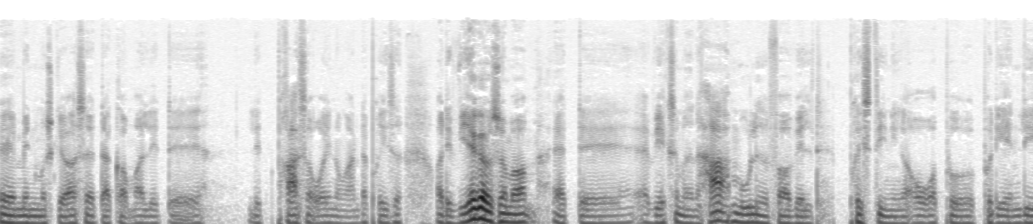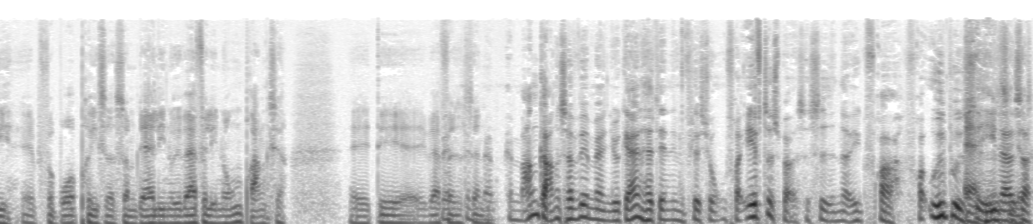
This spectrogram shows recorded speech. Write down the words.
øh, men måske også, at der kommer lidt, øh, lidt pres over i nogle andre priser. Og det virker jo som om, at, øh, at virksomhederne har mulighed for at vælte prisstigninger over på, på de endelige øh, forbrugerpriser, som det er lige nu, i hvert fald i nogle brancher. Øh, det er i hvert fald sådan. Men, men mange gange så vil man jo gerne have den inflation fra efterspørgselssiden og ikke fra, fra udbudssiden. Ja, altså,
